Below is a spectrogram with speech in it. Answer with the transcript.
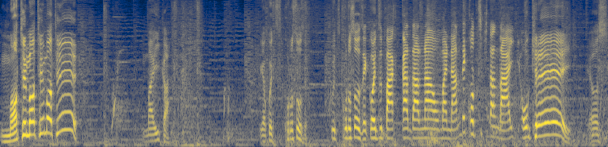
待て待て待て。まあいいか。いやこいつ殺そうぜ。こいつ殺そうぜ。こいつばっかだな。お前なんでこっち来たんだ。いオッケーよし。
